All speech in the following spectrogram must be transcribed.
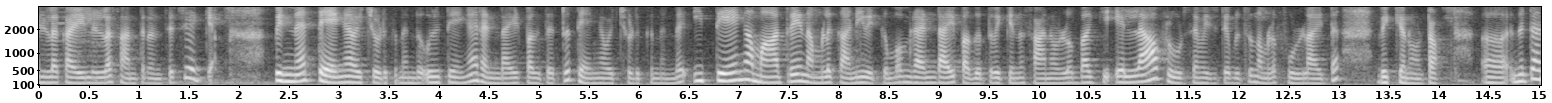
ഉള്ള കയ്യിലുള്ള സാധനത്തിനനുസരിച്ച് വെക്കാം. പിന്നെ തേങ്ങ വെച്ച് കൊടുക്കുന്നുണ്ട് ഒരു തേങ്ങ രണ്ടായി പകുത്തിട്ട് തേങ്ങ വെച്ച് കൊടുക്കുന്നുണ്ട് ഈ തേങ്ങ മാത്രമേ നമ്മൾ കണി വെക്കുമ്പം രണ്ടായി പകുത്ത് വെക്കുന്ന സാധനമുള്ളൂ. ബാക്കി എല്ലാ ഫ്രൂട്ട്സും വെജിറ്റബിൾസും നമ്മൾ ഫുള്ളായിട്ട് വെക്കണം കേട്ടോ. എന്നിട്ട് ആ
